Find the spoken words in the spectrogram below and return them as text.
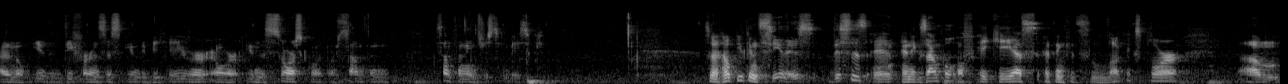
I don't know, either differences in the behavior or in the source code or something, something interesting basically. So I hope you can see this. This is an, an example of AKS, I think it's Log Explorer. Um,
